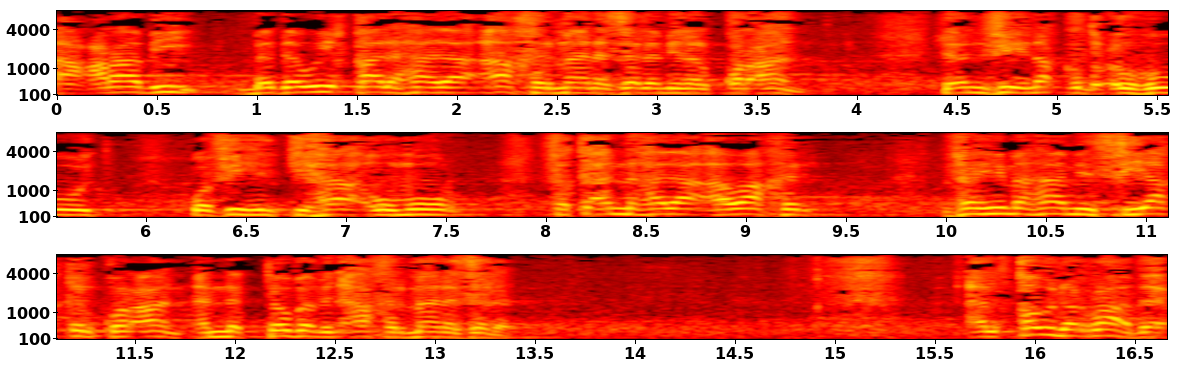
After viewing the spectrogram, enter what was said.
أعرابي بدوي قال هذا آخر ما نزل من القرآن لأن فيه نقض عهود وفيه انتهاء أمور فكأن هذا أواخر فهمها من سياق القرآن أن التوبة من آخر ما نزل. القول الرابع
